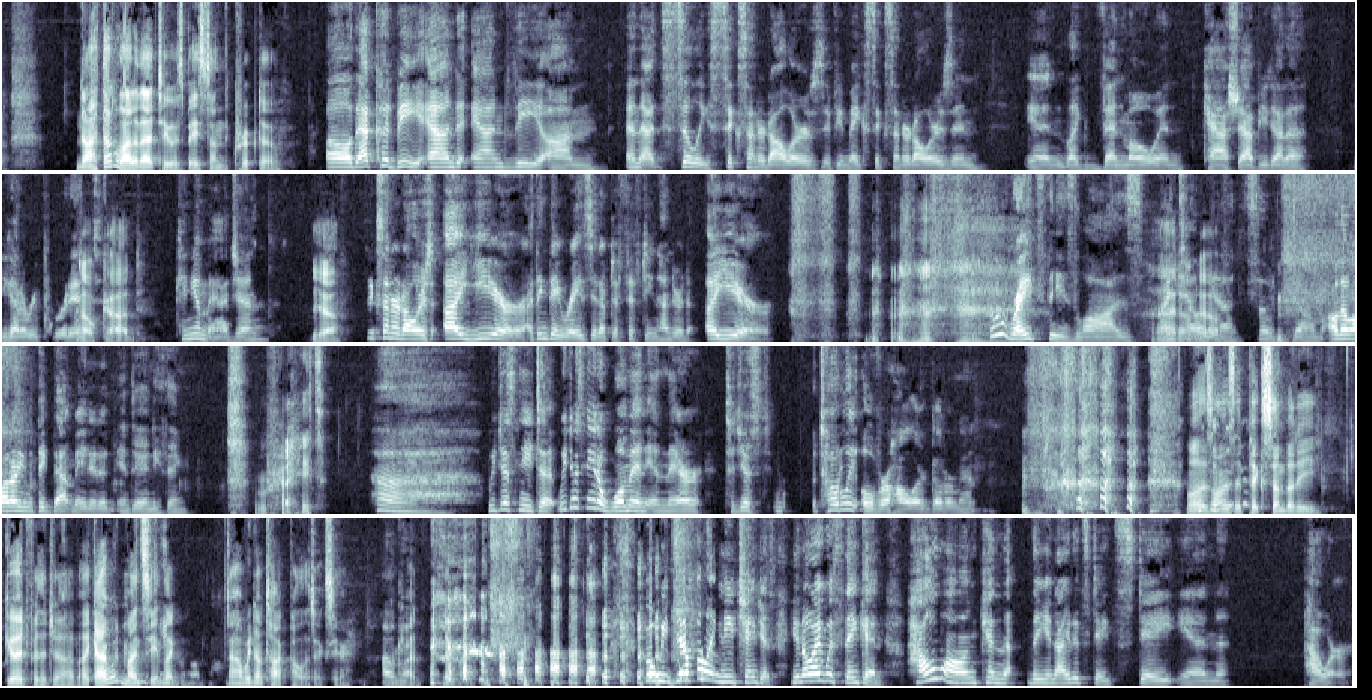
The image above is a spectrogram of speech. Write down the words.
No, I thought a lot of that too was based on the crypto. Oh, that could be. And and the um and that silly six hundred dollars. If you make six hundred dollars in in like Venmo and Cash App, you gotta you gotta report it. Oh God. Can you imagine? Yeah. Six hundred dollars a year. I think they raised it up to fifteen hundred a year. Who writes these laws? I don't tell you, so dumb. Although I don't even think that made it into anything. right. we just need to. We just need a woman in there to just totally overhaul our government. well, as long as they pick somebody good for the job, like I wouldn't mind seeing like. Oh, we don't talk politics here. Never Okay. mind. Never mind. but we definitely need changes. You know, I was thinking, how long can the United States stay in power?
